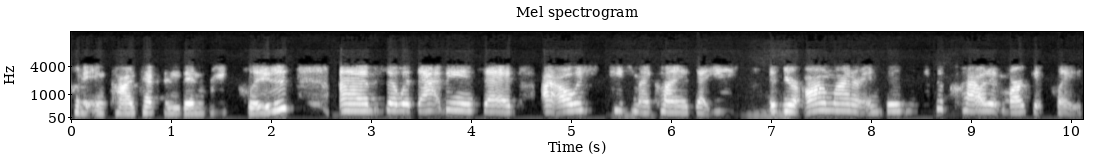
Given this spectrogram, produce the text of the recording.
put it in context and then read clues. Um, so with that being said, I always teach my clients that you, if you're online or in business, it's a crowded marketplace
